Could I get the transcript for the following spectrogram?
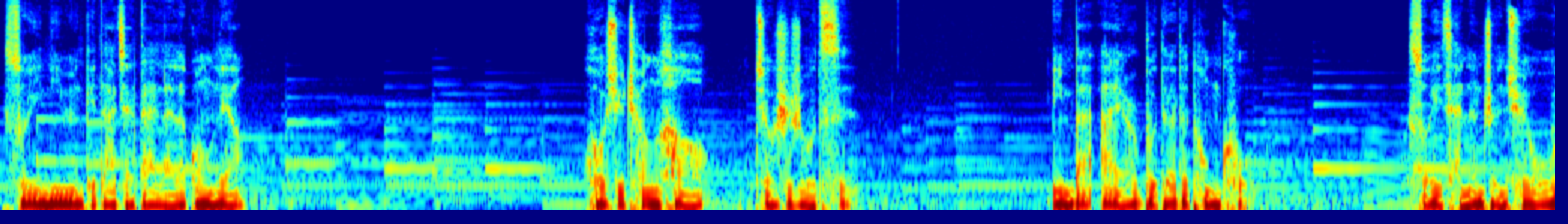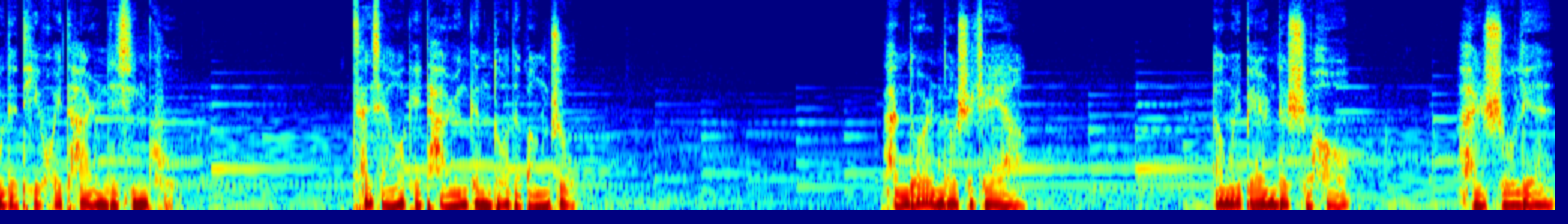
所以宁愿给大家带来了光亮。或许程浩就是如此，明白爱而不得的痛苦，所以才能准确无误的体会他人的辛苦，才想要给他人更多的帮助。很多人都是这样，安慰别人的时候，很熟练。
